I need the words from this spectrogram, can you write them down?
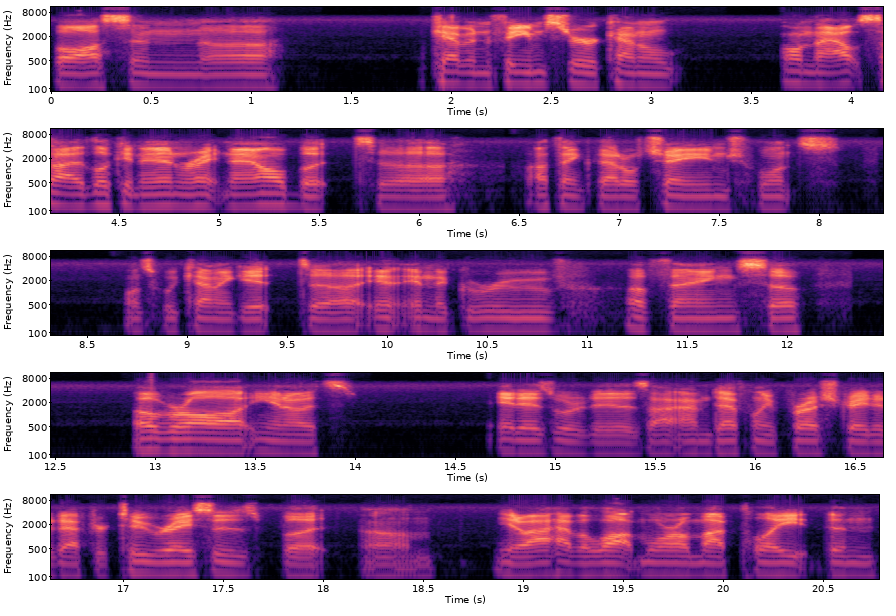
Boss and uh, Kevin Feemster kind of on the outside looking in right now, but uh, I think that'll change once once we kind of get uh, in, in, the groove of things. So overall, you know, it's it is what it is. I, am definitely frustrated after two races, but um, you know, I have a lot more on my plate than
